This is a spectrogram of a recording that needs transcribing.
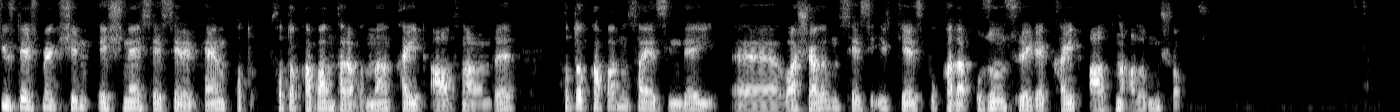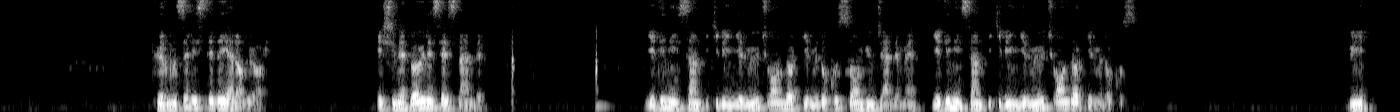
çiftleşmek için eşine seslenirken foto, foto kapan tarafından kayıt altına alındı. Foto kapanın sayesinde e, Başak'ın sesi ilk kez bu kadar uzun süreyle kayıt altına alınmış oldu. kırmızı listede yer alıyor. Eşine böyle seslendi. 7 Nisan 2023 14.29 son güncelleme 7 Nisan 2023 14.29 Dünya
